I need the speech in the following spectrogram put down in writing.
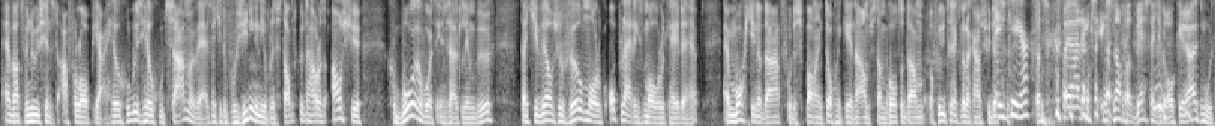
En wat we nu sinds het afgelopen jaar heel goed doen... is heel goed samenwerken. Dat je de voorzieningen in ieder geval in stand kunt houden. Dat als je geboren wordt in Zuid-Limburg... dat je wel zoveel mogelijk opleidingsmogelijkheden hebt. En mocht je inderdaad voor de spanning toch een keer naar Amsterdam, Rotterdam... of Utrecht willen gaan studeren... Eén keer. Dat, nou ja, ik, ik, snap dat best dat je er ook een keer uit moet.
